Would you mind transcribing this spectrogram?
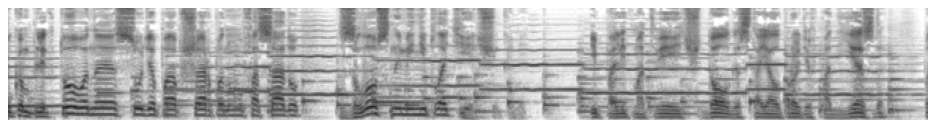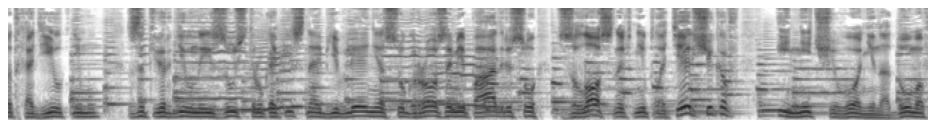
укомплектованная, судя по обшарпанному фасаду, злостными неплательщиками. Ипполит Матвеевич долго стоял против подъезда, подходил к нему, затвердил наизусть рукописное объявление с угрозами по адресу злостных неплательщиков и, ничего не надумав,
